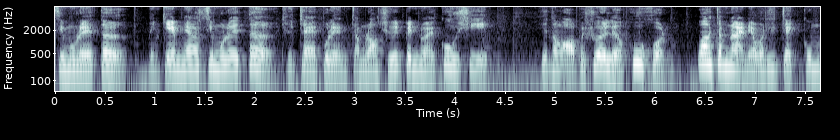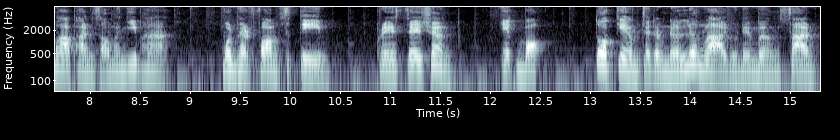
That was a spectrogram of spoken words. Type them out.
Simulator เป็นเกมแนวซิมูเลเตอร์ที่จะให้ผู้เล่นจำลองชีวิตเป็นหน่วยกู้ชีพ ที่ต้องออกไปช่วยเหลือผู้คน วางจำหน่ายในวันที่ 7 กุมภาพันธ์ 2025 บนแพลตฟอร์ม Steam PlayStation Xbox ตัวเกมจะดำเนินเรื่องราวอยู่ในเมืองซานเป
